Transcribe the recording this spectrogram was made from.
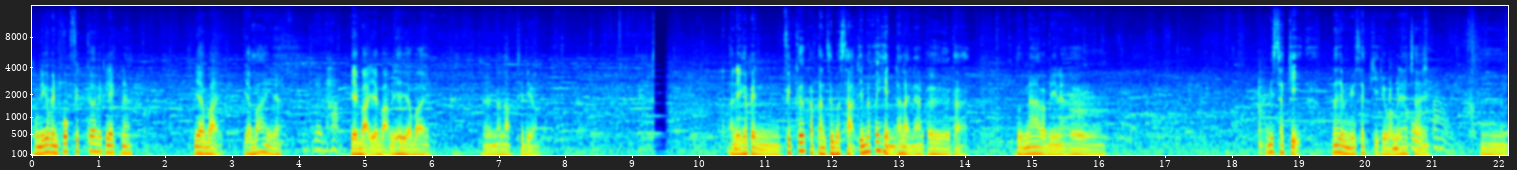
ตรงนี้ก็เป็นพวกฟิกเกอร์เล็ก ๆ นะ ยาใบยาใบนะใหญ่ผักยายบะยายบะไม่ใช่ยาใบเออน่ารักทีเดียว อันนี้ก็เป็นฟิกเกอร์กัปตันซึบาสะที่ไม่ค่อยเห็นเท่าไหร่นะครับเออแต่ดูหน้าแบบนี้นะเออมิสกิ น่าจะเป็นมิสกิหรือว่าไม่แน่ใจเออ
